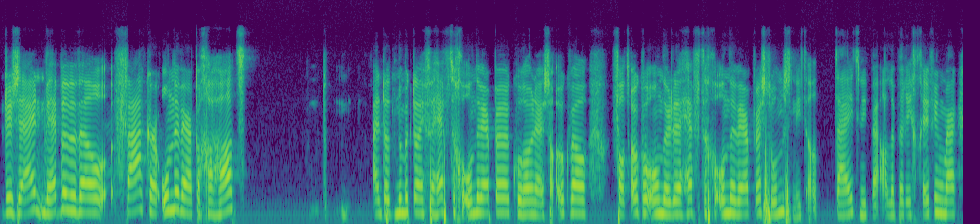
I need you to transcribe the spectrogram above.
er zijn, we hebben wel vaker onderwerpen gehad. En dat noem ik dan even heftige onderwerpen. Corona is dan ook wel, valt ook wel onder de heftige onderwerpen. Soms, niet altijd, niet bij alle berichtgeving. Maar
